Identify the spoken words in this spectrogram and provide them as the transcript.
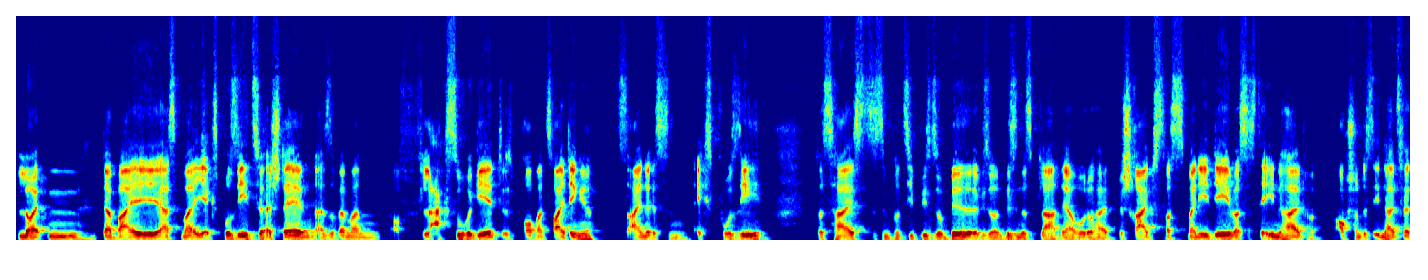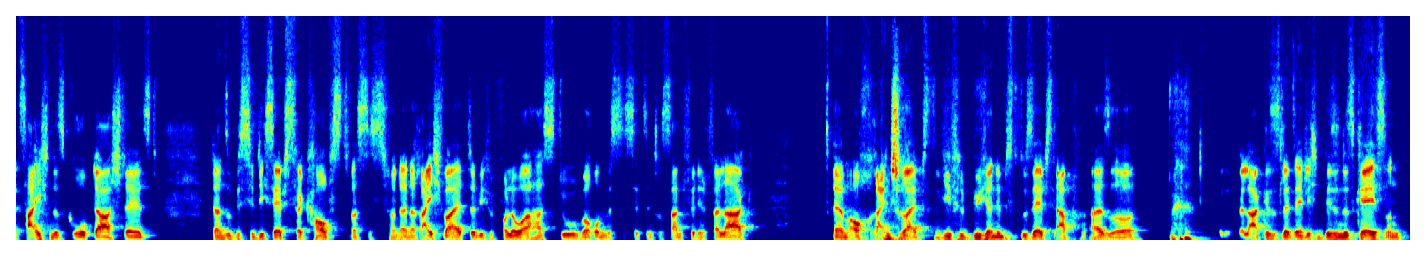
Leuten dabei, erstmal ihr Exposé zu erstellen. Also wenn man auf Verlagssuche geht, braucht man zwei Dinge. Das eine ist ein Exposé. Das heißt, es ist im Prinzip wie so, ein, wie so ein Businessplan, ja, wo du halt beschreibst, was ist meine Idee, was ist der Inhalt, auch schon das Inhaltsverzeichnis grob darstellst dann so ein bisschen dich selbst verkaufst, was ist von deiner Reichweite, wie viele Follower hast du, warum ist das jetzt interessant für den Verlag, ähm, auch reinschreibst, wie viele Bücher nimmst du selbst ab, also für den Verlag ist es letztendlich ein Business Case und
